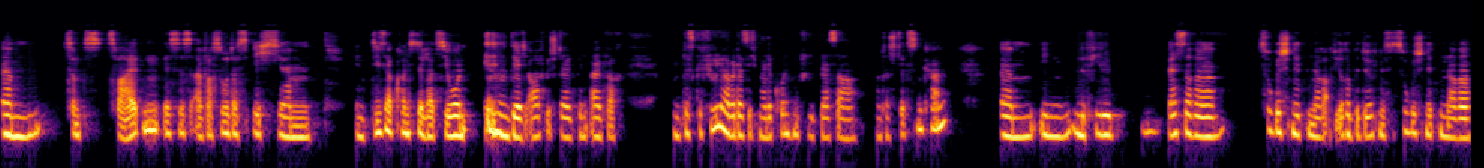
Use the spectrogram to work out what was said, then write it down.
Ähm, zum Zweiten ist es einfach so, dass ich ähm, in dieser Konstellation, in der ich aufgestellt bin, einfach das Gefühl habe, dass ich meine Kunden viel besser unterstützen kann, ähm, ihnen eine viel bessere, zugeschnittenere, auf ihre Bedürfnisse zugeschnittenere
